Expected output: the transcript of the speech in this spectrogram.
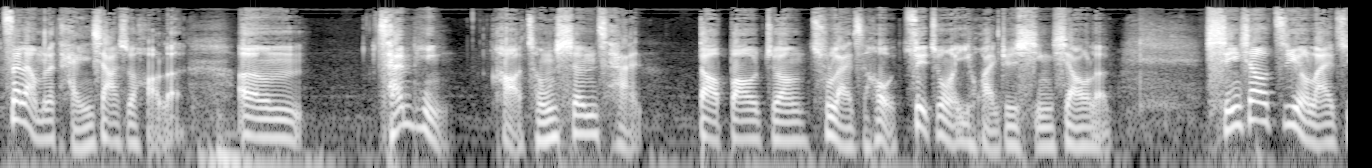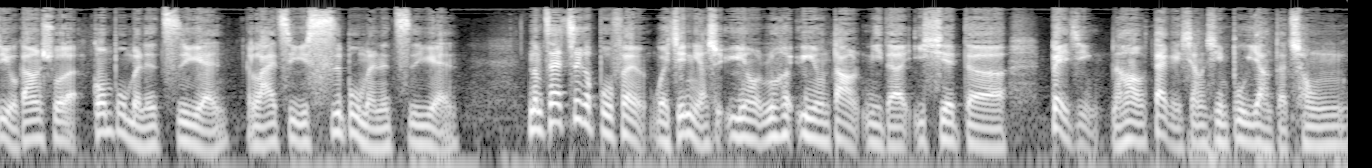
再来我们来谈一下说好了，嗯。产品好，从生产到包装出来之后，最重要一环就是行销了。行销资源来自于我刚刚说的，公部门的资源，来自于私部门的资源。那么在这个部分，伟杰，你要是运用如何运用到你的一些的背景，然后带给相亲不一样的从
